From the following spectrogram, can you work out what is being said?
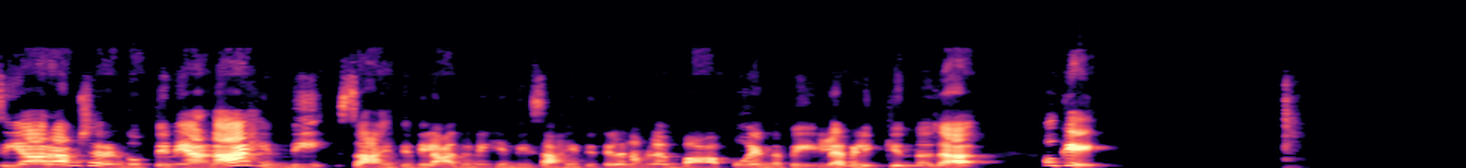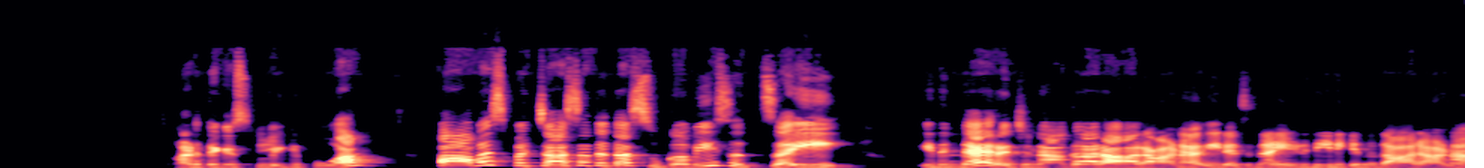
സിയാറാം ശരൺ ഗുപ്തിനെയാണ് ഹിന്ദി സാഹിത്യത്തിൽ ആധുനിക ഹിന്ദി സാഹിത്യത്തിൽ നമ്മൾ ബാപ്പു എന്ന പേരിൽ വിളിക്കുന്നത്. ഓക്കെ അടുത്ത ക്വസ്റ്റിലേക്ക് പോവാം. പാവസ് പച്ചാസ തഥാ സുഗവി സത്സയി. ഇതിന്റെ രചനാകാർ ആരാണ്? ഈ രചന എഴുതിയിരിക്കുന്നത് ആരാണ്?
